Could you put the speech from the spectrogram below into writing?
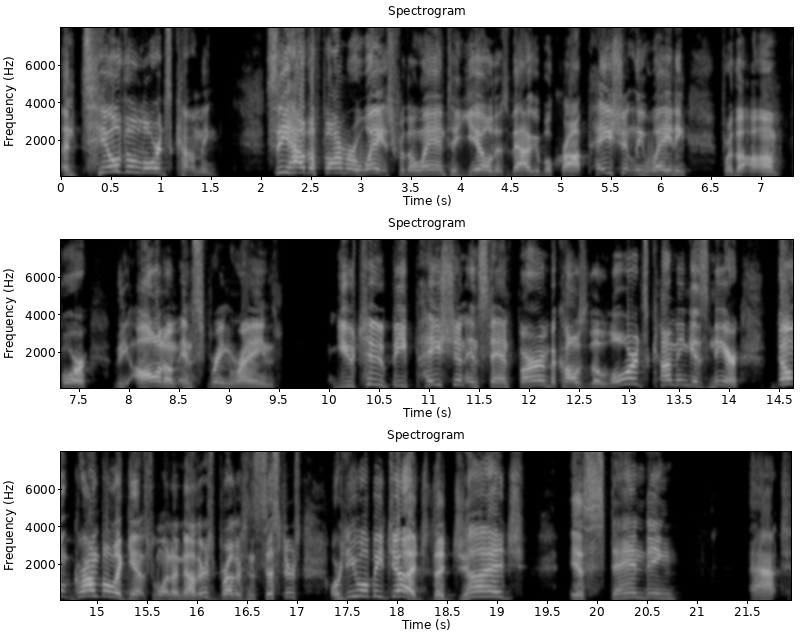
until the Lord's coming. See how the farmer waits for the land to yield its valuable crop, patiently waiting for the, um, for the autumn and spring rains. You too, be patient and stand firm because the Lord's coming is near. Don't grumble against one another's brothers and sisters, or you will be judged. The judge is standing at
